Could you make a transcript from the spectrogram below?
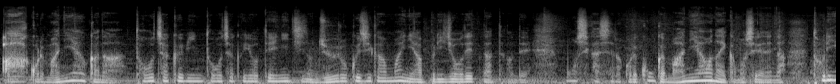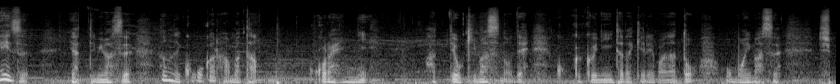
ああこれ間に合うかな。到着便到着予定日時の16時間前にアプリ上でってなったのでもしかしたらこれ今回間に合わないかもしれないな。とりあえずやってみます。なのでここからはまたここら辺に貼っておきますのでご確認いただければなと思います。失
